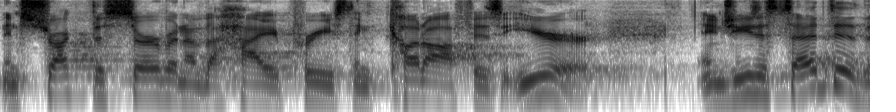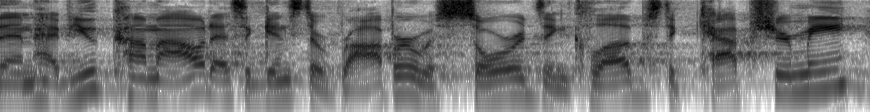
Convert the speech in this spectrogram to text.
and struck the servant of the high priest and cut off his ear. And Jesus said to them, Have you come out as against a robber with swords and clubs to capture me?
